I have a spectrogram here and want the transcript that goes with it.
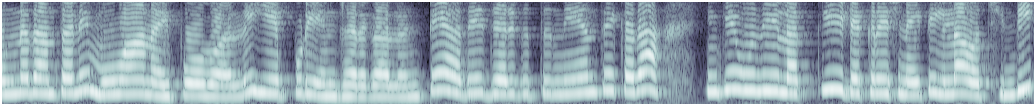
ఉన్న దాంతోనే మూవ్ ఆన్ అయిపోవాలి. ఎప్పుడు ఏం జరగాలంటే అదే జరుగుతుంది. అంతే కదా? ఇంకేముంది? లక్కీ డెకరేషన్ అయితే ఇలా వచ్చింది.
